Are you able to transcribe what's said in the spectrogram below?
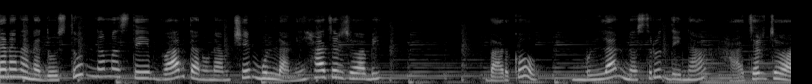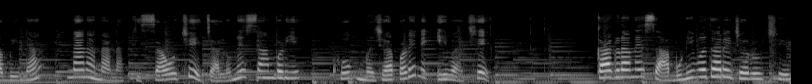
નાના નાના દોસ્તો, નમસ્તે, વાર્તાનું નામ છે મુલ્લાની હાજર જવાબી. બાળકો, મુલ્લા નસરુદ્દીનના હાજર જવાબીના નાના નાના કિસ્સાઓ છે, ચાલો ને સાંભળીએ. ખૂબ મજા પડે ને એવા છે. કાગડાને સાબુની વધારે જરૂર છે.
